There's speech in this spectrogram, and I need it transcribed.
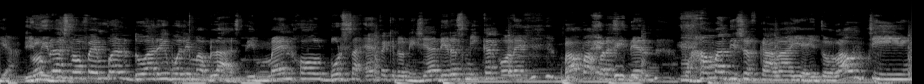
dia. Ini 12 November 2015 di Main Hall Bursa Efek Indonesia diresmikan oleh Bapak Presiden Muhammad Yusuf Kala yaitu launching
